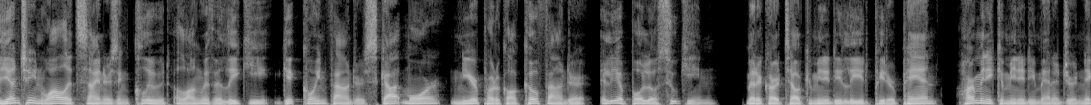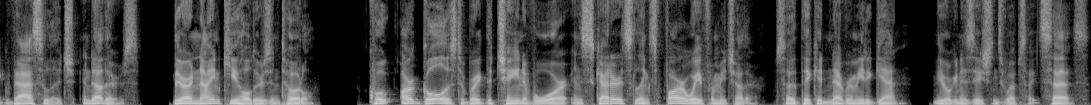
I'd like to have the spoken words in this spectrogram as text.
The Unchained Wallet signers include, along with Veliki, Gitcoin founder Scott Moore, Near Protocol co founder Illia Polosukhin, Metacartel community lead Peter Pan, Harmony community manager Nick Vasilich, and others. There are nine keyholders in total. Quote, Our goal is to break the chain of war and scatter its links far away from each other so that they could never meet again, the organization's website says.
